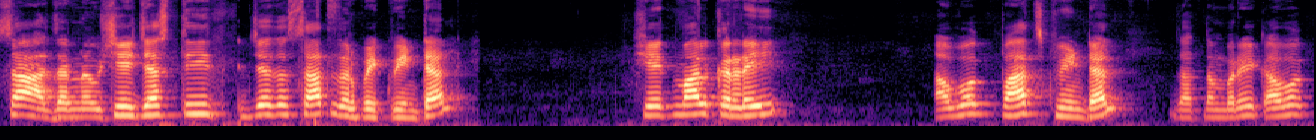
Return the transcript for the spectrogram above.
सहा हजार नऊशे जास्तीत जास्त सात हजार रुपये क्विंटल. शेतमाल करडई आवक पाच क्विंटल जात नंबर एक आवक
